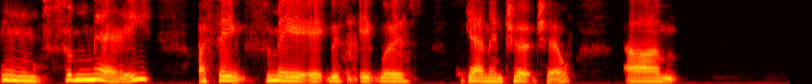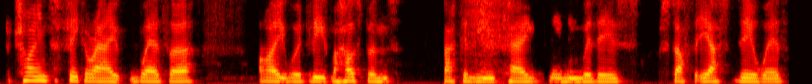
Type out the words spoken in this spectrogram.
Mm, for me, I think for me it was it was again in Churchill, um, trying to figure out whether I would leave my husband back in the UK dealing with his stuff that he has to deal with,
